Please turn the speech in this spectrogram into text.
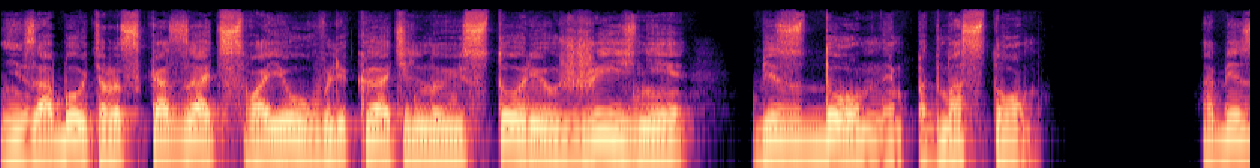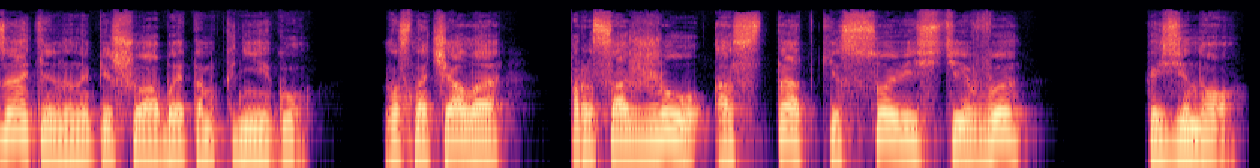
не забудь рассказать свою увлекательную историю жизни бездомным под мостом. Обязательно напишу об этом книгу, но сначала просажу остатки совести в казино.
